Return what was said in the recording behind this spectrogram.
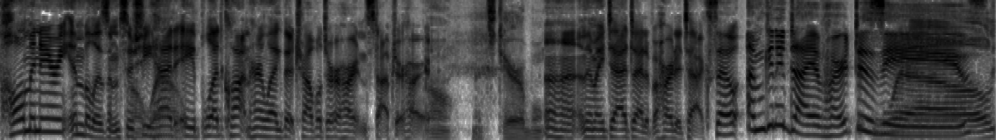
pulmonary embolism. So Oh, she had wow. a blood clot in her leg that traveled to her heart and stopped her heart. Oh, that's terrible. Uh-huh. And then my dad died of a heart attack. So I'm going to die of heart disease. Well,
